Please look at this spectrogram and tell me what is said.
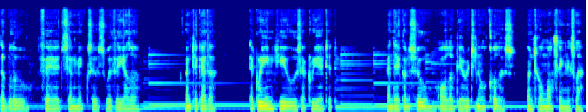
The blue fades and mixes with the yellow, and together the green hues are created, and they consume all of the original colours until nothing is left.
